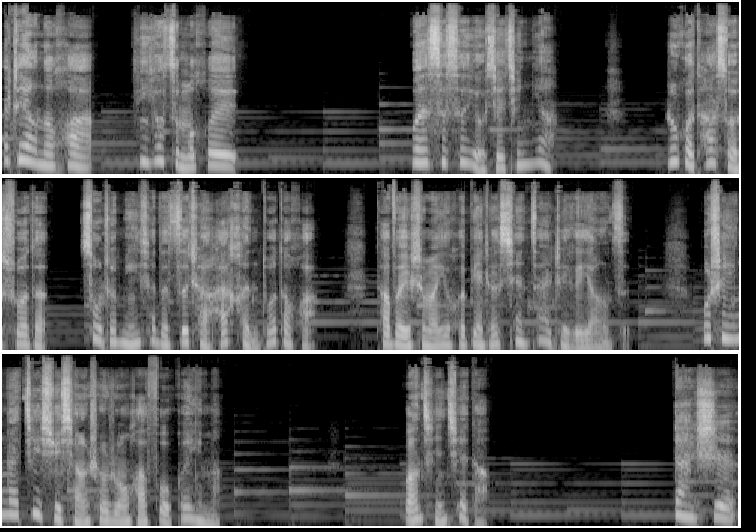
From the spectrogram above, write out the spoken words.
那这样的话，你又怎么会？温思思有些惊讶。如果他所说的宋哲名下的资产还很多的话，他为什么又会变成现在这个样子？不是应该继续享受荣华富贵吗？王琴却道：“但是。”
